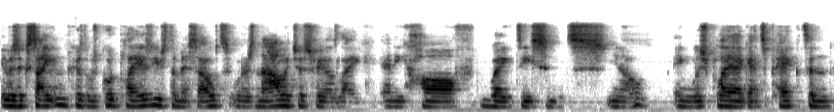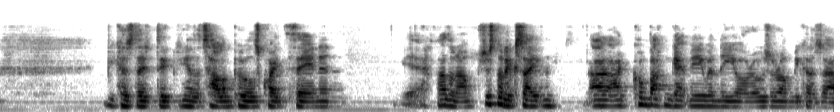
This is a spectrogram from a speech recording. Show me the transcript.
it was exciting because there was good players used to miss out, whereas now it just feels like any halfway decent you know English player gets picked and because the, the you know the talent pool is quite thin and yeah, I don't know, it's just not exciting. I, I come back and get me when the Euros are on because I,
